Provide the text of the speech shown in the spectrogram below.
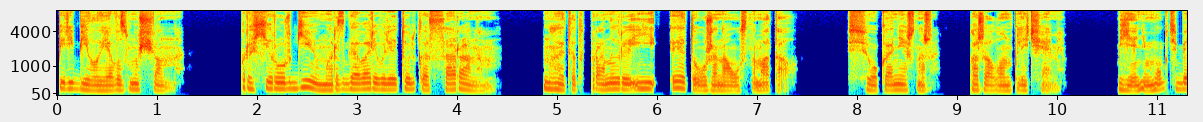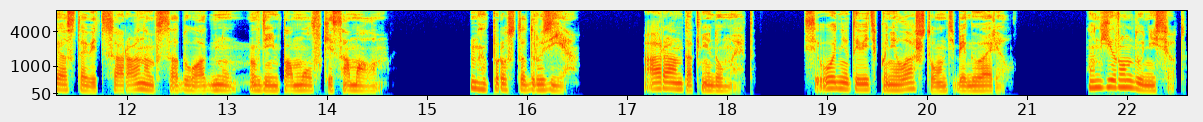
Перебила я возмущенно. Про хирургию мы разговаривали только с Сараном, но этот проныры и это уже на ус намотал. Все, конечно же, пожал он плечами. Я не мог тебя оставить с Сараном в саду одну в день помолвки с Амалом. Мы просто друзья. Аран так не думает. Сегодня ты ведь поняла, что он тебе говорил. Он ерунду несет,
